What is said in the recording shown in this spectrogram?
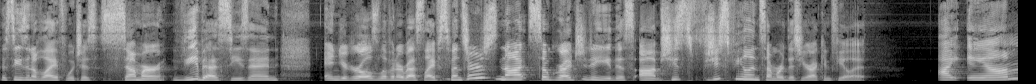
The season of life, which is summer, the best season. And your girl's living her best life. Spencer's not so grudgy this um she's she's feeling summer this year. I can feel it. I am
